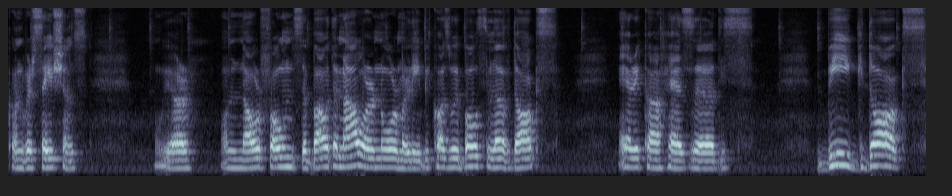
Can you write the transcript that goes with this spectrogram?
conversations. We are on our phones about an hour normally because we both love dogs. Erika has uh, these big dogs,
